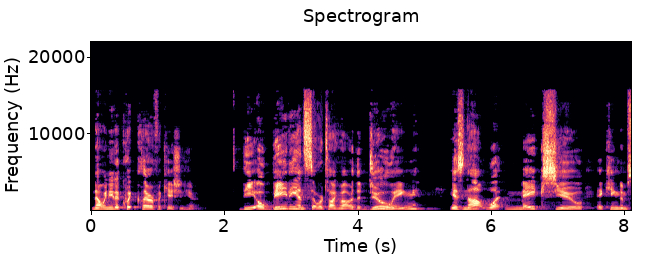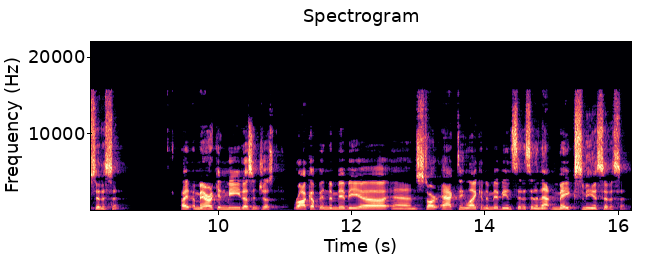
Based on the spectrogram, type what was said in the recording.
Now we need a quick clarification here. The obedience that we're talking about, or the doing, is not what makes you a kingdom citizen. Right? American me doesn't just rock up in Namibia and start acting like a Namibian citizen, and that makes me a citizen.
